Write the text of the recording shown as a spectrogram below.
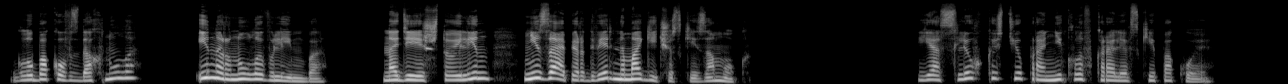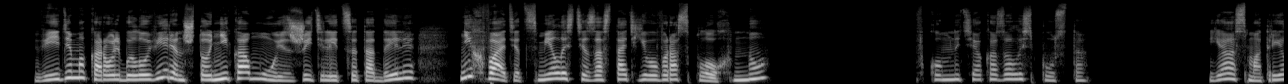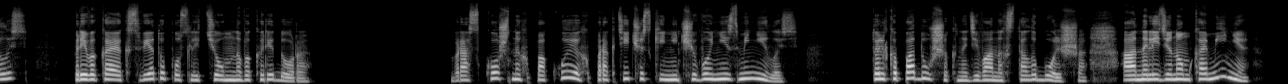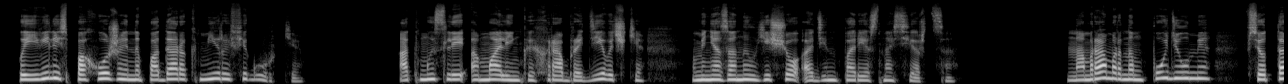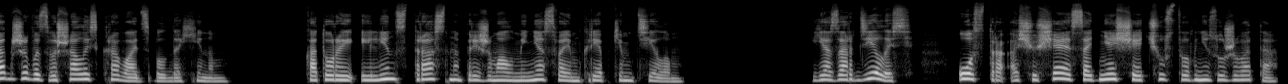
Глубоко вздохнула и нырнула в лимбо, надеясь, что Элин не запер дверь на магический замок. Я с легкостью проникла в королевские покои. Видимо, король был уверен, что никому из жителей цитадели не хватит смелости застать его врасплох, но... В комнате оказалось пусто. Я осмотрелась, привыкая к свету после темного коридора. В роскошных покоях практически ничего не изменилось. Только подушек на диванах стало больше, а на ледяном камине появились похожие на подарок мира фигурки. От мыслей о маленькой храброй девочке у меня заныл еще один порез на сердце. На мраморном подиуме все так же возвышалась кровать с балдахином, которой Элин страстно прижимал меня своим крепким телом. Я зарделась, остро ощущая соднящее чувство внизу живота,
